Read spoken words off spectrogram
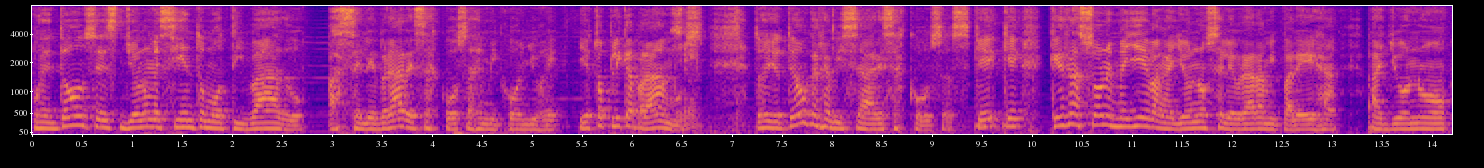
pues entonces yo no me siento motivado a celebrar esas cosas en mi cónyuge. Y esto aplica para ambos. Entonces yo tengo que revisar esas cosas. ¿Qué, qué, razones me llevan a yo no celebrar a mi pareja? A yo no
